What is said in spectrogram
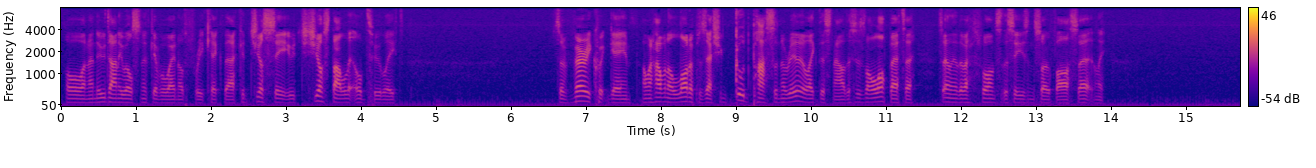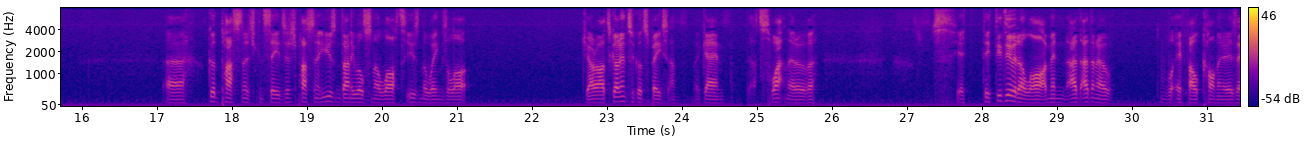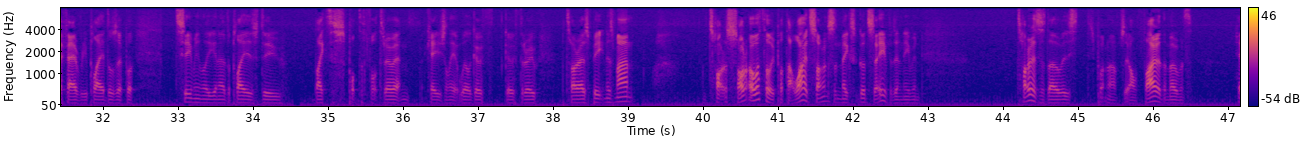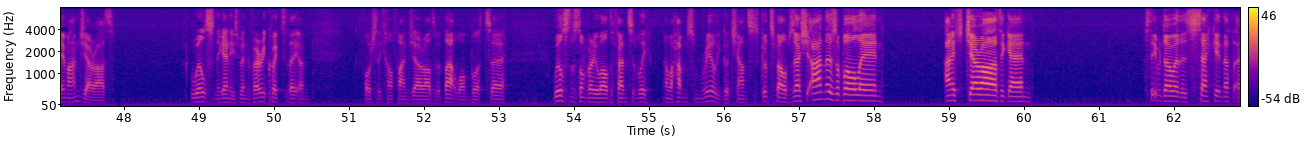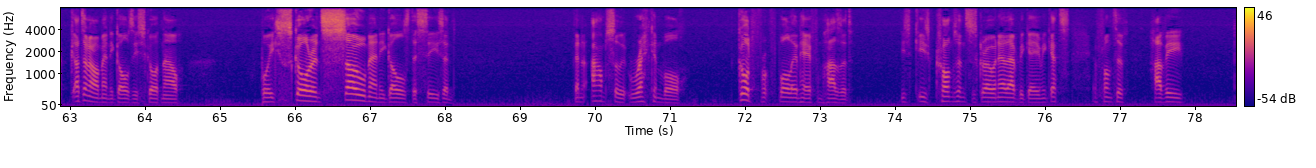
Oh, and I knew Danny Wilson would give away another free kick there. I could just see it was just that little too late. It's a very quick game, and we're having a lot of possession. Good passing. I really like this now. This is a lot better. Certainly the best performance of the season so far, certainly. Uh, good passing, as you can see. Just passing it, using Danny Wilson a lot, using the wings a lot. Gerrard's got into good space, and again, that's swatting it over. Yeah, they, they do it a lot. I mean, I, I don't know if how common it is if every player does it, but seemingly, you know, the players do like to put the foot through it, and occasionally it will go th go through. Torres beating his man. Torres, Sor oh, I thought he put that wide. Sorensen makes a good save. I didn't even. Torres though is he's putting absolutely on fire at the moment. Him and Gerrard. Wilson again. He's been very quick today, and unfortunately can't find Gerrard with that one. But uh, Wilson's done very well defensively, and we're having some really good chances. Good spell of possession, and there's a ball in, and it's Gerrard again. Stephen Doe with second. I, I don't know how many goals he's scored now but he's scoring so many goals this season. Been an absolute wrecking ball. Good football in here from Hazard. His, his confidence is growing out every game. He gets in front of Javi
